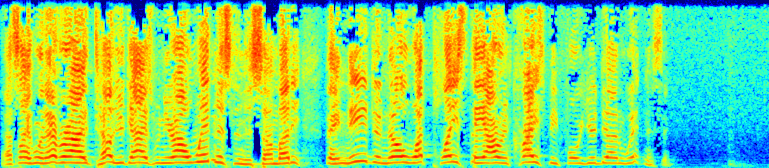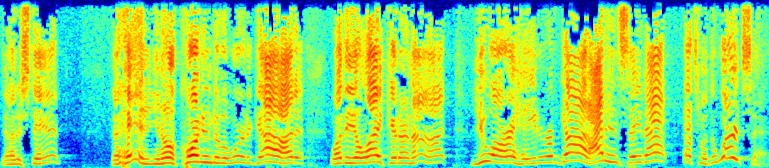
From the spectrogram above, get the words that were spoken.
That's like whenever I tell you guys when you're out witnessing to somebody, they need to know what place they are in Christ before you're done witnessing. You understand? That, hey, you know, according to the Word of God, whether you like it or not, you are a hater of God. I didn't say that. That's what the Word says.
